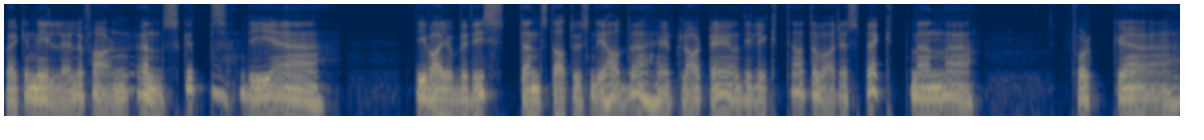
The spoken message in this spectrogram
verken Mille eller faren ønsket. De, eh, de var jo bevisst den statusen de hadde, helt klart det, og de likte at det var respekt, men eh, folk eh,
